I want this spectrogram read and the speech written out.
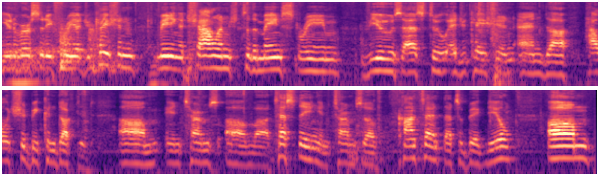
university, free education, meaning a challenge to the mainstream views as to education and uh, how it should be conducted. Um, in terms of uh, testing, in terms of content, that's a big deal. Um,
